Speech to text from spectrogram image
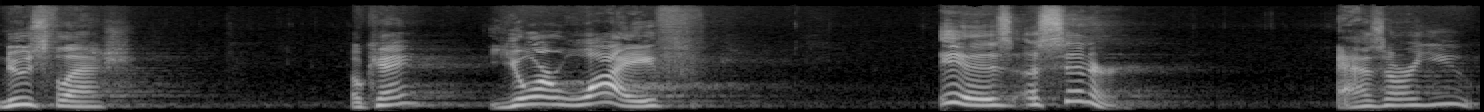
Newsflash, okay? Your wife is a sinner, as are you,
